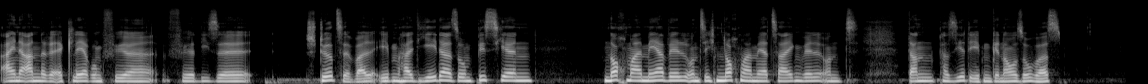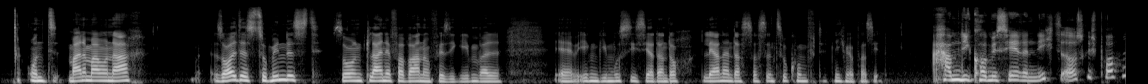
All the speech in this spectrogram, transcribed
eine andere Erklärung für, für diese Stürze, weil eben halt jeder so ein bisschen noch mal mehr will und sich noch mal mehr zeigen will und dann passiert eben genau sowas. Und meiner Meinung nach sollte es zumindest so eine kleine Verwarnung für sie geben, weil äh, irgendwie muss sie es ja dann doch lernen, dass das in Zukunft nicht mehr passiert. Haben die Kommissäre nichts ausgesprochen?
